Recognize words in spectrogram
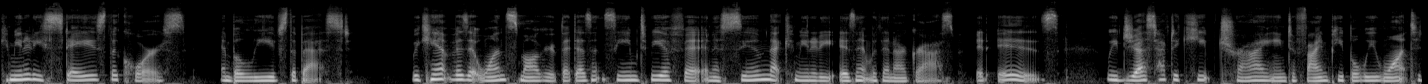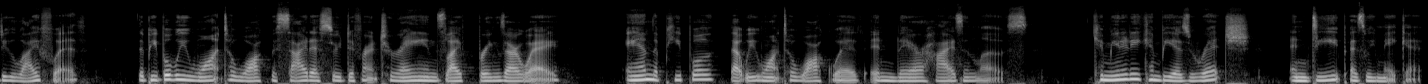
Community stays the course and believes the best. We can't visit one small group that doesn't seem to be a fit and assume that community isn't within our grasp. It is. We just have to keep trying to find people we want to do life with, the people we want to walk beside us through different terrains life brings our way, and the people that we want to walk with in their highs and lows. Community can be as rich and deep as we make it.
